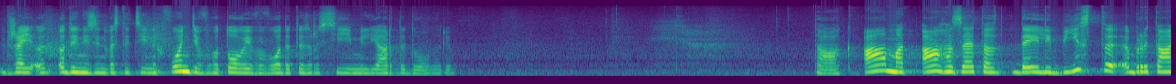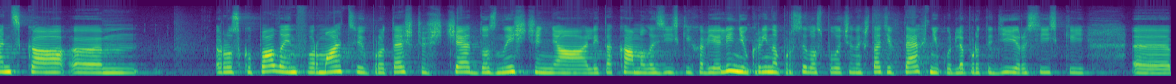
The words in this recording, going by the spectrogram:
вже один із інвестиційних фондів готовий виводити з Росії мільярди доларів. Так, а, а газета Daily Beast британська ем, розкопала інформацію про те, що ще до знищення літака малазійських авіаліній Україна просила Сполучених Штатів техніку для протидії російській е,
